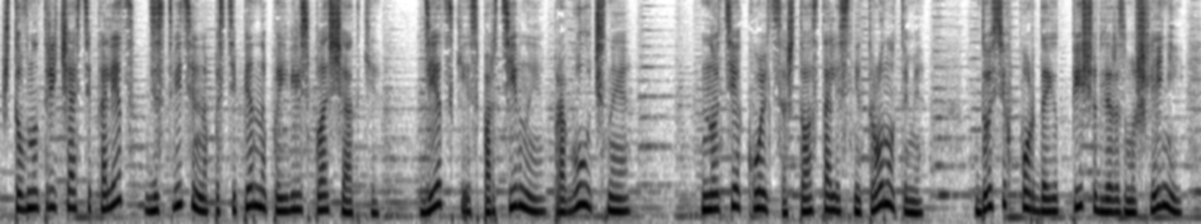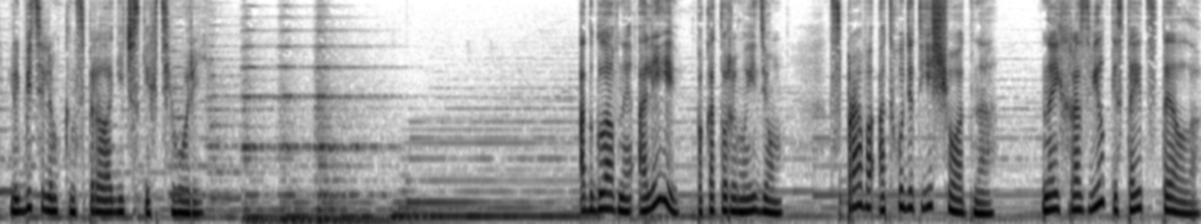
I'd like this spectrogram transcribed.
что внутри части колец действительно постепенно появились площадки – Детские, спортивные, прогулочные. Но те кольца, что остались нетронутыми, до сих пор дают пищу для размышлений любителям конспирологических теорий. От главной аллеи, по которой мы идем, справа отходит еще одна. На их развилке стоит Стелла.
